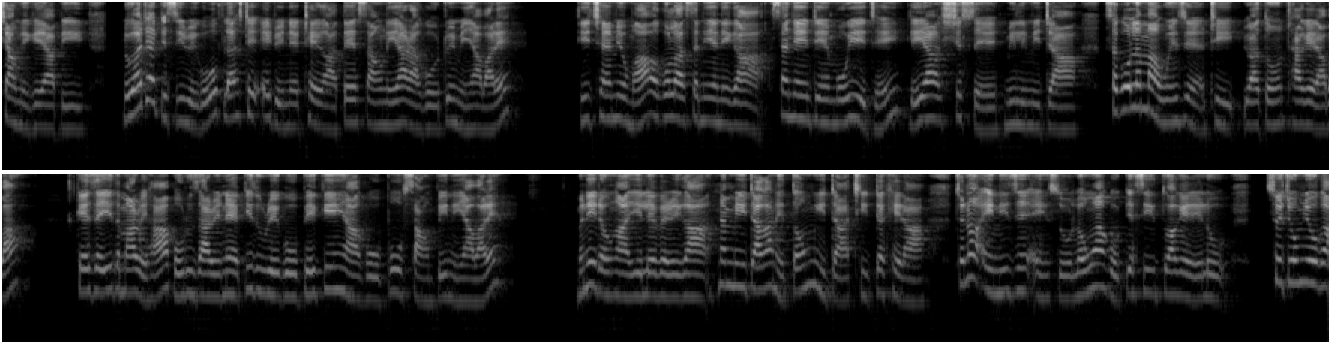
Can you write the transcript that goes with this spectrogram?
ရှောင်နေကြရပြီးလိုအပ်တဲ့ပစ္စည်းတွေကိုပလတ်စတစ်အိတ်တွေနဲ့ထည့်ကတည်ဆောင်နေရတာကိုတွေ့မြင်ရပါတယ်။ ရီချမ်းမြို့မှာဩဂုတ်လ12ရက်နေ့ကစံချိန်တင်မိုးရေချိန်480မီလီမီတာ16လက်မဝန်းကျင်အထိရွာသွန်းထားခဲ့တာပါ။ကယ်ဆယ်ရေးသမားတွေဟာဗိုလ်ဒူဇာတွေနဲ့ပြည်သူတွေကိုဘေးကင်းရာကိုပို့ဆောင်ပေးနေရပါတယ်။မနေ့တုန်းကရေလေဗယ်တွေက2မီတာကနေ3မီတာထိတက်ခဲ့တာကျွန်တော်အိမ်နီးချင်းအိမ်ဆိုလုံးဝကိုပျက်စီးသွားခဲ့တယ်လို့ဆွေကျိုးမျိုးက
